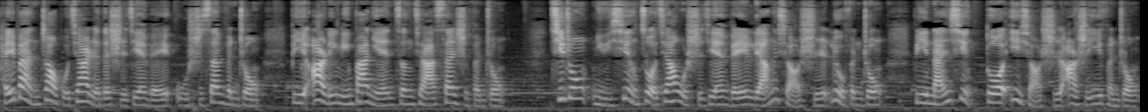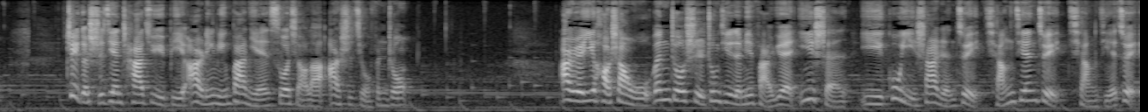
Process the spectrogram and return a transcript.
陪伴照顾家人的时间为五十三分钟，比二零零八年增加三十分钟。其中，女性做家务时间为两小时六分钟，比男性多一小时二十一分钟。这个时间差距比二零零八年缩小了二十九分钟。二月一号上午，温州市中级人民法院一审以故意杀人罪、强奸罪、抢劫罪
